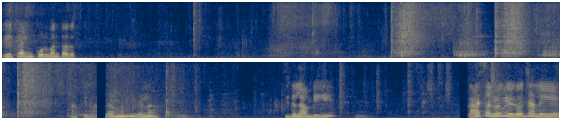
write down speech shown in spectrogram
ಈ ಟ್ರೈನ್ ಕೊಡು ಬಂತ ಅದಕ್ಕೆ ಇದೆಲ್ಲ आंबी काय सगळं वेगळंच झालंय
